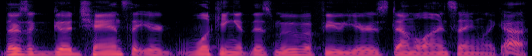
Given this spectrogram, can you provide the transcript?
there's a good chance that you're looking at this move a few years down the line saying like, ah,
